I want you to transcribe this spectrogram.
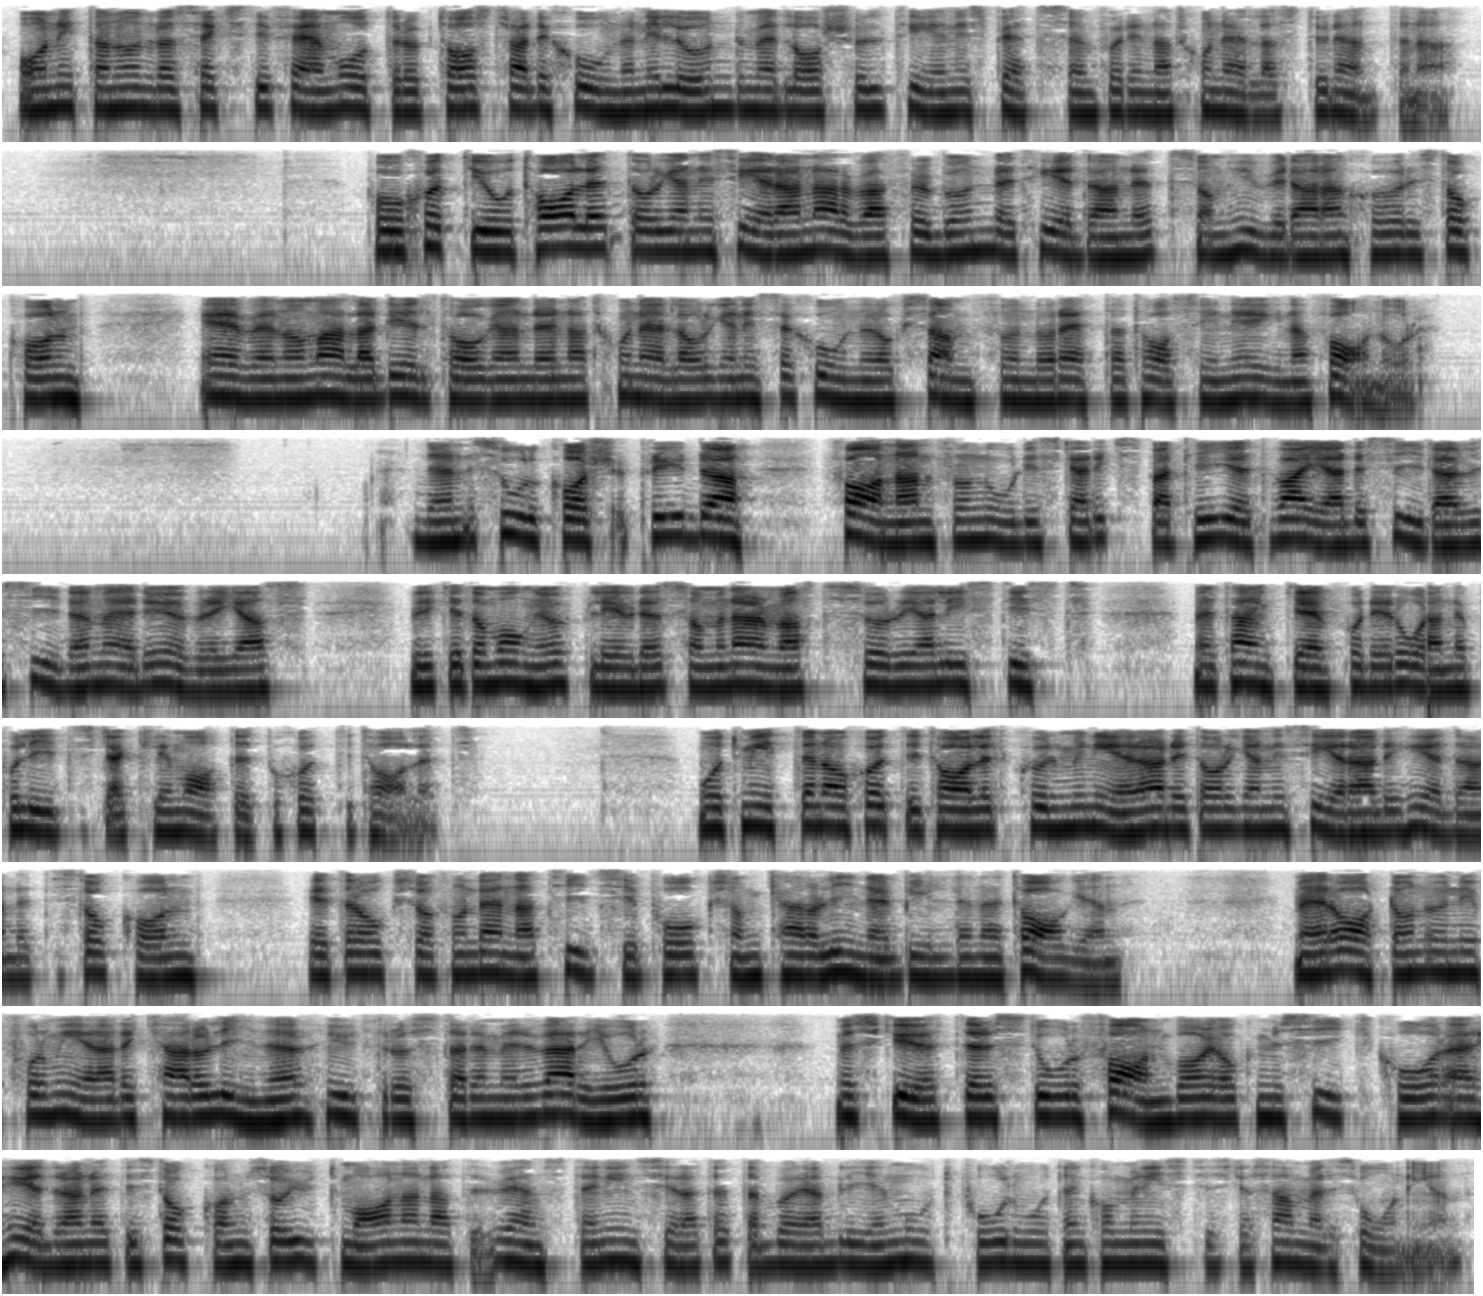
och 1965 återupptas traditionen i Lund med Lars Hultén i spetsen för de nationella studenterna. På 70-talet organiserar Narvaförbundet hedrandet som huvudarrangör i Stockholm, även om alla deltagande nationella organisationer och samfund har rätt att ha sina egna fanor. Den solkorsprydda fanan från Nordiska rikspartiet vajade sida vid sida med de övrigas, vilket av många upplevdes som närmast surrealistiskt med tanke på det rådande politiska klimatet på 70-talet. Mot mitten av 70-talet kulminerar det organiserade hedrandet i Stockholm heter också från denna tidsepok som karolinerbilden är tagen. Med 18 uniformerade karoliner utrustade med värjor musköter, stor fanborg och musikkår är hedrandet i Stockholm så utmanande att vänstern inser att detta börjar bli en motpol mot den kommunistiska samhällsordningen.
